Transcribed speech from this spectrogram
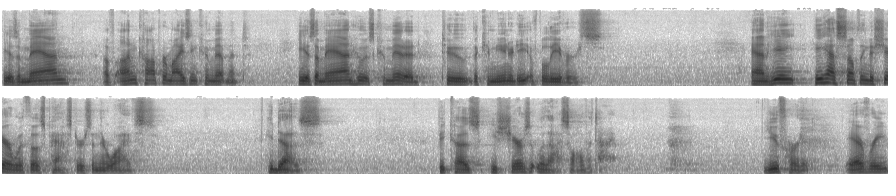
He is a man of uncompromising commitment. He is a man who is committed to the community of believers. And he, he has something to share with those pastors and their wives. He does because he shares it with us all the time. You've heard it. Every,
